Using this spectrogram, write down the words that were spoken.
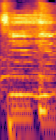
只要。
